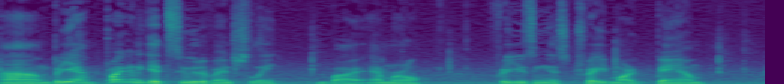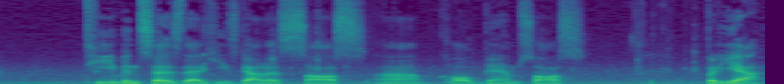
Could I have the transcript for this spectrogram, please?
Um, but yeah, I'm probably gonna get sued eventually by Emeril for using his trademark BAM. T even says that he's got a sauce uh, called BAM sauce. But yeah,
